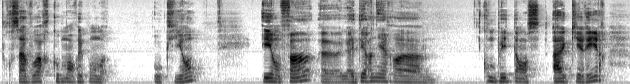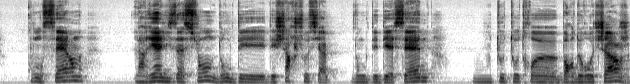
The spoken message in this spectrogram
pour savoir comment répondre aux clients. Et enfin, euh, la dernière euh, compétence à acquérir concerne la réalisation donc des, des, charges sociales, donc des DSN ou tout autre bordereau de charge.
